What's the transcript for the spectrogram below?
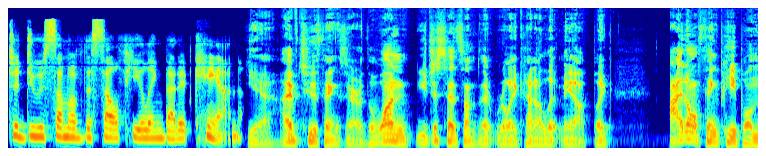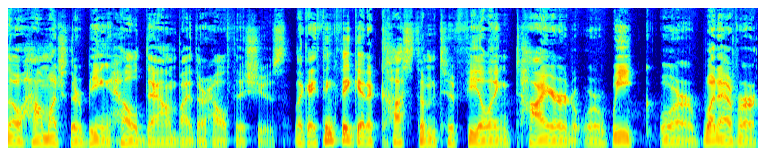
to do some of the self healing that it can. Yeah, I have two things there. The one you just said something that really kind of lit me up. Like, I don't think people know how much they're being held down by their health issues. Like, I think they get accustomed to feeling tired or weak or whatever,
